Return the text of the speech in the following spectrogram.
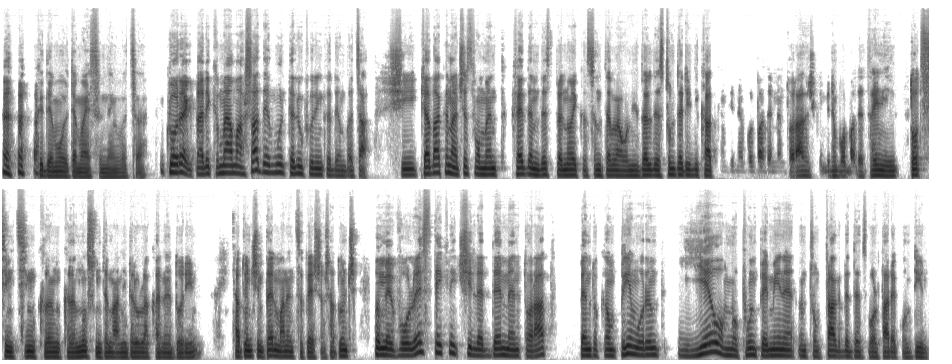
Cât de multe mai sunt de învățat. Corect, adică mai am așa de multe lucruri încă de învățat. Și chiar dacă în acest moment credem despre noi că suntem la un nivel destul de ridicat când vine vorba de mentorare și când vine vorba de training, toți simțim că încă nu suntem la nivelul la care ne dorim. Și atunci în permanență creștem. Și atunci îmi evoluez tehnicile de mentorat pentru că, în primul rând, eu mă pun pe mine într-un prag de dezvoltare continuă.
